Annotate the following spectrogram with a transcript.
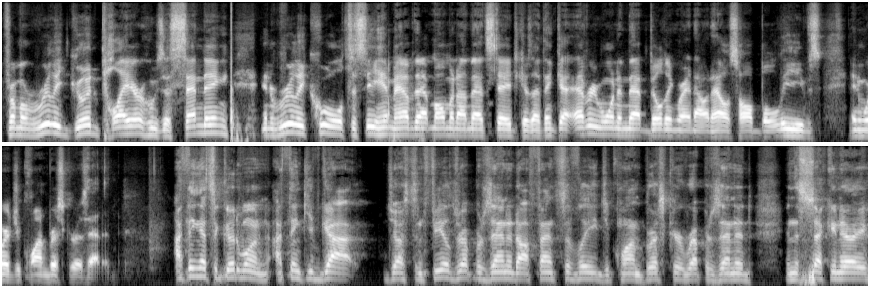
from a really good player who's ascending, and really cool to see him have that moment on that stage because I think everyone in that building right now at Halas Hall believes in where Jaquan Brisker is headed. I think that's a good one. I think you've got Justin Fields represented offensively. Jaquan Brisker represented in the secondary.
